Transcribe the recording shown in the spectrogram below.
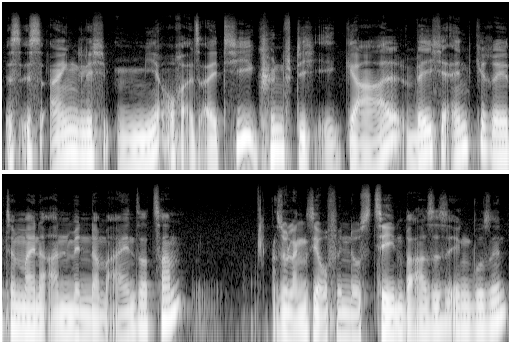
es ist eigentlich mir auch als IT künftig egal, welche Endgeräte meine Anwender im Einsatz haben solange sie auf Windows 10 Basis irgendwo sind.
